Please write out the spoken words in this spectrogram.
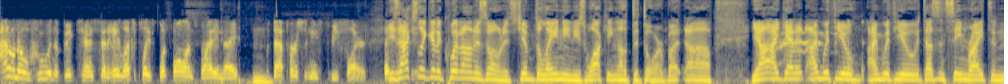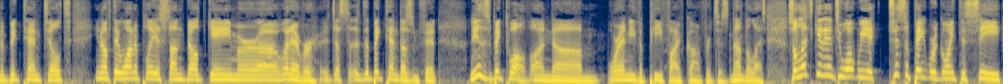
I don't know who in the Big Ten said, "Hey, let's play football on Friday night," mm. but that person needs to be fired. They he's actually going to quit on his own. It's Jim Delaney, and he's walking out the door. But uh, yeah, I get it. I'm with you. I'm with you. It doesn't seem right in the Big Ten tilt. You know, if they want to play a Sun Belt game or uh, whatever, it just the Big Ten doesn't fit. Neither does Big Twelve on um, or any of the P5 conferences. Nonetheless, so let's get into what we anticipate we're going to see,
